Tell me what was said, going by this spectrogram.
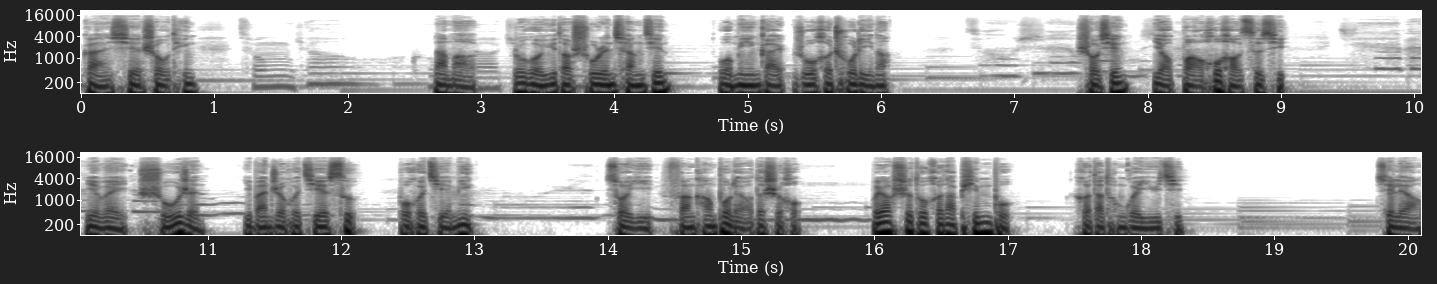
感谢收听。那么，如果遇到熟人强奸，我们应该如何处理呢？首先要保护好自己，因为熟人一般只会劫色，不会劫命，所以反抗不了的时候，不要试图和他拼搏。和他同归于尽，尽量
